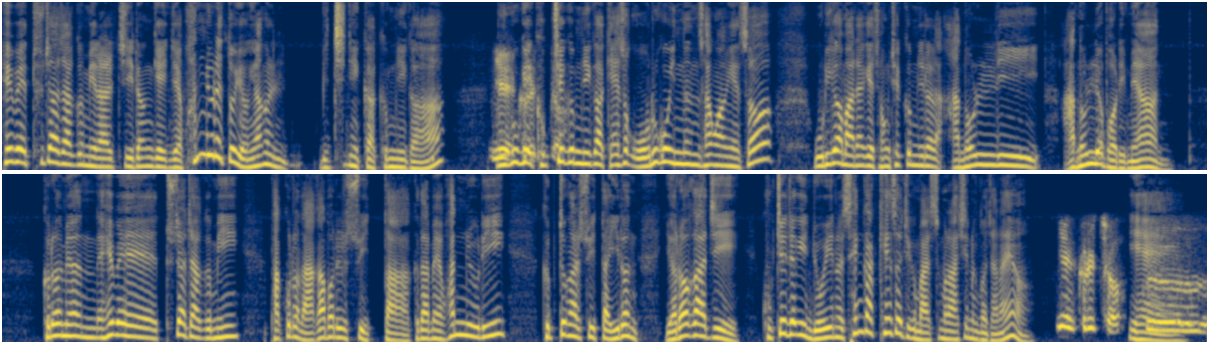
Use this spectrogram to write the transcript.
해외 투자 자금이랄지 이런 게 이제 환율에 또 영향을 미치니까 금리가 예, 미국의 그렇죠. 국채 금리가 계속 오르고 있는 상황에서 우리가 만약에 정책 금리를 안 올리 안 올려 버리면 그러면 해외 투자 자금이 밖으로 나가 버릴 수 있다. 그다음에 환율이 급등할 수 있다. 이런 여러 가지 국제적인 요인을 생각해서 지금 말씀을 하시는 거잖아요. 예, 그렇죠. 예. 그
